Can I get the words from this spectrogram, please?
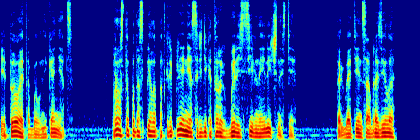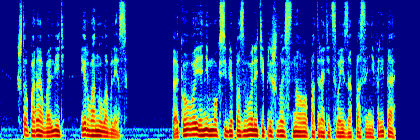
И то это был не конец. Просто подоспело подкрепление, среди которых были сильные личности. Тогда тень сообразила, что пора валить, и рванула в лес. Такого я не мог себе позволить, и пришлось снова потратить свои запасы нефрита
